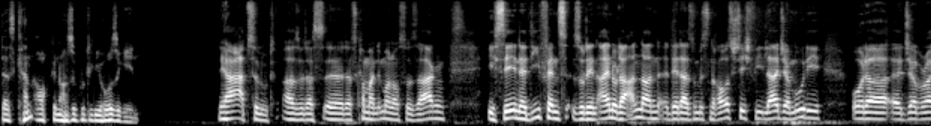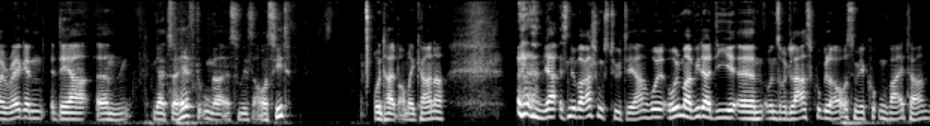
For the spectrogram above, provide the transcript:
das kann auch genauso gut in die Hose gehen. Ja, absolut. Also das, äh, das kann man immer noch so sagen. Ich sehe in der Defense so den einen oder anderen, der da so ein bisschen raussticht, wie Elijah Moody oder äh, Jabari Reagan, der ähm, ja zur Hälfte Ungar ist, so wie es aussieht. Und halb Amerikaner. Ja, ist eine Überraschungstüte, ja. Hol, hol mal wieder die, äh, unsere Glaskugel raus und wir gucken weiter.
